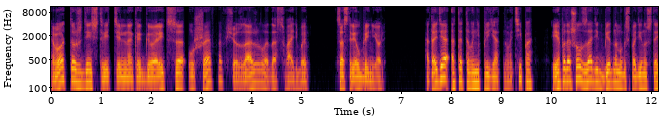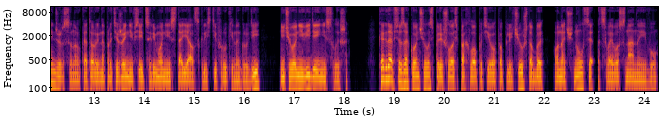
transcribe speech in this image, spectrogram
Вот уж действительно, как говорится, у шефа все зажило до свадьбы. Сострел Бриньоль. Отойдя от этого неприятного типа, я подошел сзади к бедному господину Стейнджерсону, который на протяжении всей церемонии стоял, скрестив руки на груди, ничего не видя и не слыша. Когда все закончилось, пришлось похлопать его по плечу, чтобы он очнулся от своего сна наяву.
